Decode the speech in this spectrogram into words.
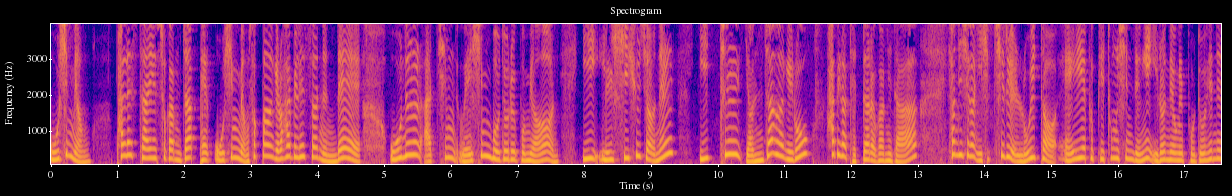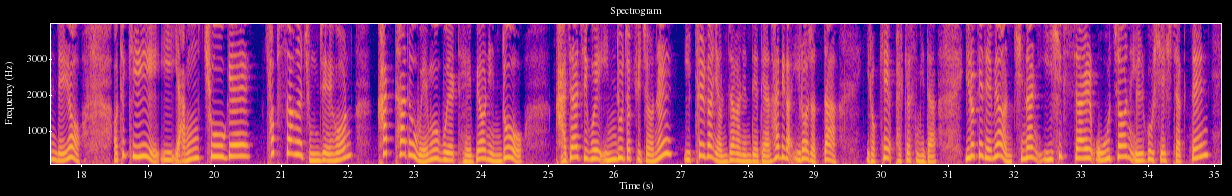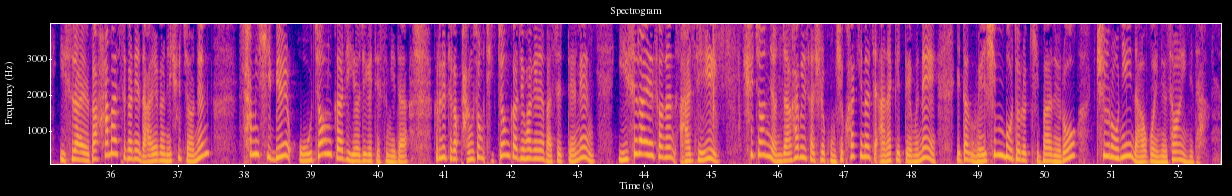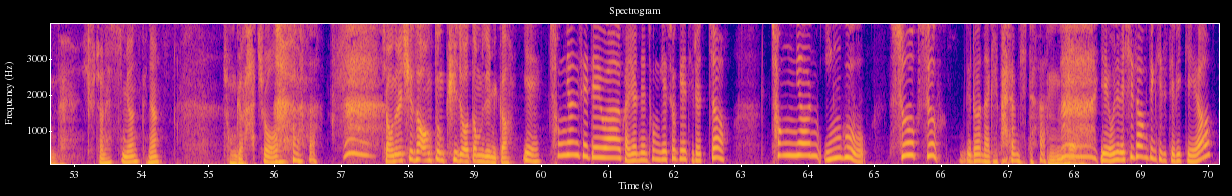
50명, 팔레스타인 수감자 150명 석방하기로 합의를 했었는데 오늘 아침 외신 보도를 보면 이 일시 휴전을 이틀 연장하기로 합의가 됐다라고 합니다. 현지 시간 27일 로이터, AFP 통신 등이 이런 내용을 보도했는데요. 어, 특히 이 양쪽의 협상을 중재해온 카타르 외무부의 대변인도 가자 지구의 인도적 휴전을 이틀간 연장하는 데 대한 합의가 이뤄졌다. 이렇게 밝혔습니다. 이렇게 되면 지난 24일 오전 7시에 시작된 이스라엘과 하마스 간의 나흘간의 휴전은 30일 오전까지 이어지게 됐습니다. 그런데 제가 방송 직전까지 확인해 봤을 때는 이스라엘에서는 아직 휴전 연장 합의 사실을 공식 확인하지 않았기 때문에 일단 외신 보도를 기반으로 추론이 나오고 있는 상황입니다. 네. 휴전했으면 그냥 종결하죠. 자, 오늘의 시사 엉뚱 퀴즈 어떤 문제입니까? 예. 청년 세대와 관련된 통계 소개해 드렸죠? 청년 인구 쑥쑥 늘어나길 바랍니다. 음, 네. 예, 오늘의 시사 엉뚱 퀴즈 드릴게요.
